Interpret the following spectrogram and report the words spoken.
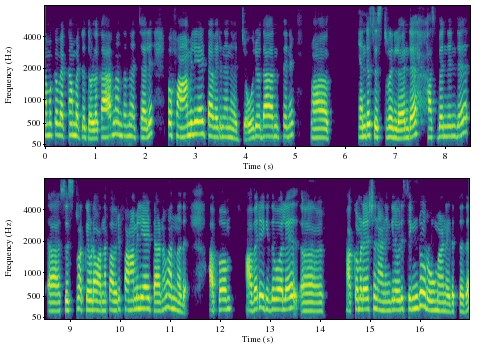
നമുക്ക് വെക്കാൻ പറ്റത്തുള്ളൂ. കാരണം എന്തെന്ന് വെച്ചാൽ ഇപ്പൊ ഫാമിലി ആയിട്ടാണ് വരുന്നതെന്ന് വെച്ചോ. ഒരു ഉദാഹരണത്തിന് എന്റെ സിസ്റ്ററിലോ എന്റെ ഹസ്ബൻഡിന്റെ സിസ്റ്റർ ഒക്കെ ഇവിടെ വന്നപ്പോൾ അവർ ഫാമിലി ആയിട്ടാണ് വന്നത്. അപ്പം അവർ ഇതുപോലെ അക്കോമഡേഷൻ ആണെങ്കിൽ ഒരു സിംഗിൾ റൂമാണ് എടുത്തത്.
